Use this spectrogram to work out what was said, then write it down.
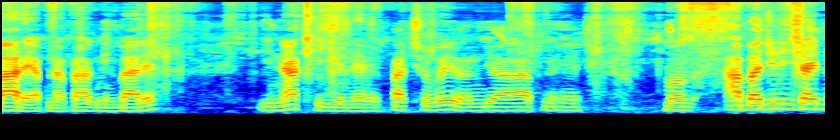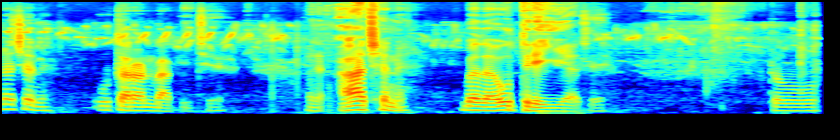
બારે આપણા ભાગની બારે. એ નાખી અને પાછો ભર્યો અને જો આપણે મગ આ બાજુની સાઈડનો છે ને, ઉતારવાનું બાકી છે. અને આ છે ને, બધા ઉતરી ગયા છે. તો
